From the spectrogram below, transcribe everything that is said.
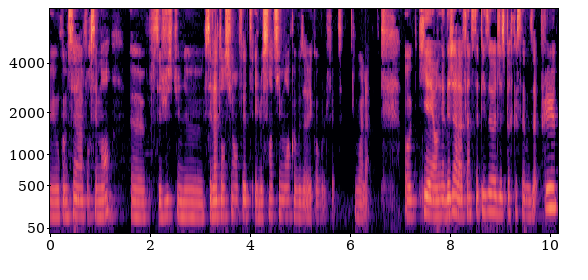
euh, ou comme ça forcément. Euh, c'est juste une, c'est l'attention en fait et le sentiment que vous avez quand vous le faites. Voilà. Ok, on est déjà à la fin de cet épisode, j'espère que ça vous a plu.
